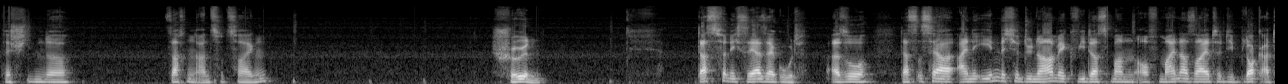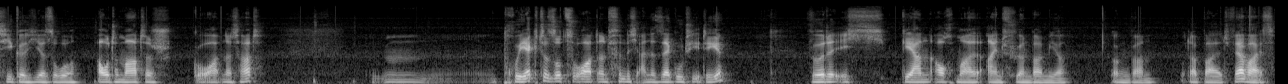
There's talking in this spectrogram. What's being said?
verschiedene Sachen anzuzeigen. Schön. Das finde ich sehr, sehr gut. Also das ist ja eine ähnliche Dynamik, wie dass man auf meiner Seite die Blogartikel hier so automatisch geordnet hat. Mm, Projekte so zu ordnen, finde ich eine sehr gute Idee. Würde ich gern auch mal einführen bei mir. Irgendwann oder bald, wer weiß.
